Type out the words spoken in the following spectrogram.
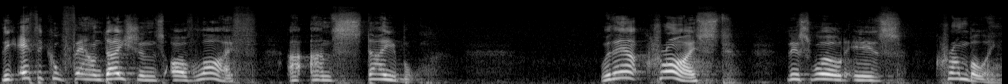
the ethical foundations of life are unstable. Without Christ, this world is crumbling.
